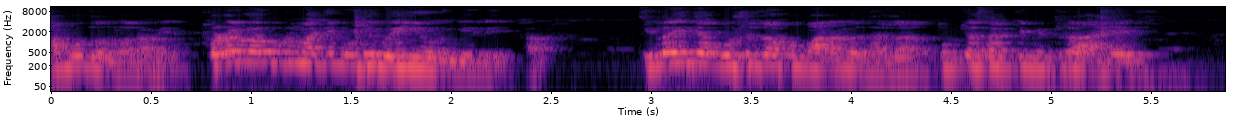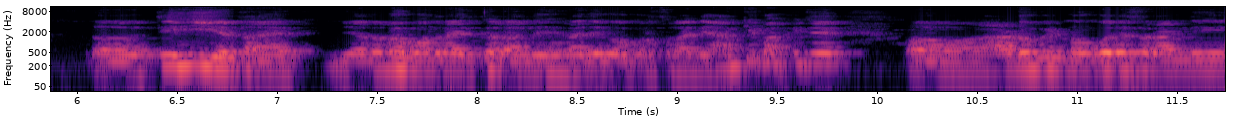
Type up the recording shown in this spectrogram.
थांबवतो मला. थोड्या वेळापूर्वी माझी मोठी बहीण येऊन गेली. तिलाही त्या गोष्टीचा खूप आनंद झाला. तुमच्यासारखे मित्र आहेत. तेही येत आहेत. म्हणजे आता भगवान रायतकर आले राजेगावकर सर आले. आणखी बाकीचे ऍडव्होकेट नवगरे सरांनी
